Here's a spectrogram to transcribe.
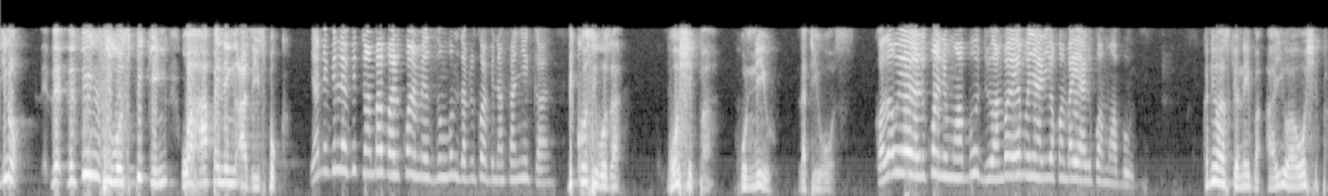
You know the, the things he was speaking were happening as he spoke. Yaani vile vitu ambavyo alikuwa amezungumza vilikuwa vinafanyika. Because he was a worshipper who knew that he was. Kwa sababu yeye alikuwa ni mwabudu ambayo yeye mwenyewe alijua kwamba yeye alikuwa mwabudu can you ask your neighbor are you a worshipper?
